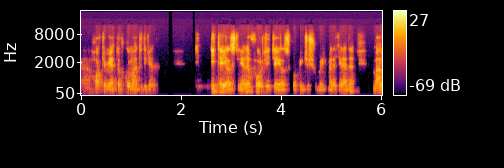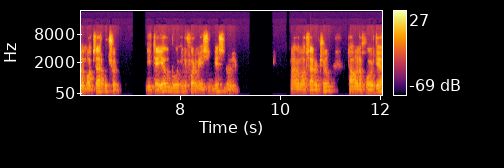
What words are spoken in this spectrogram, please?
e, hokimiyati hukumati degani. Details degani for details ko'pincha shu birikmada keladi. Ma'lumotlar uchun. Detail bu informationga sinonim. Ma'lumotlar uchun town hallga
